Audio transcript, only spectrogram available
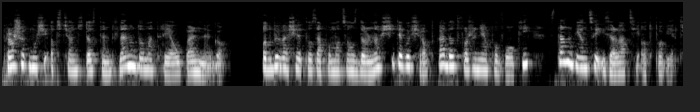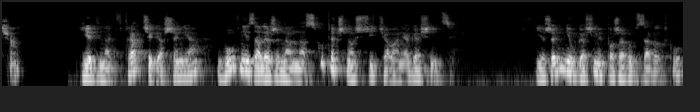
proszek musi odciąć dostęp tlenu do materiału palnego. Odbywa się to za pomocą zdolności tego środka do tworzenia powłoki stanowiącej izolację od powietrza. Jednak w trakcie gaszenia głównie zależy nam na skuteczności działania gaśnicy. Jeżeli nie ugasimy pożaru w zarodku,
